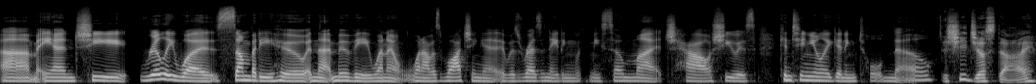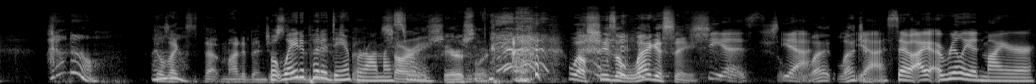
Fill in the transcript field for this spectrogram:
um, and she really was somebody who in that movie when I when I was watching it, it was resonating with me so much how she was continually getting told no. Did she just die? I don't know. Feels like ah. that might have been just. But way to the put a damper on my sorry. story. Seriously. Well, she's a legacy. She is. a yeah. le- legend. Yeah. So I, I really admire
